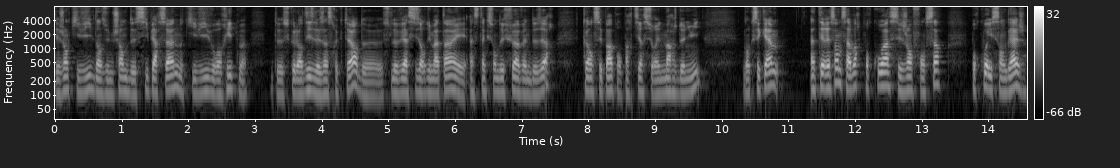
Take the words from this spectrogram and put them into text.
des gens qui vivent dans une chambre de 6 personnes, qui vivent au rythme de ce que leur disent les instructeurs, de se lever à 6h du matin et extinction des feux à 22h, quand on ne sait pas pour partir sur une marche de nuit. Donc c'est quand même intéressant de savoir pourquoi ces gens font ça, pourquoi ils s'engagent.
